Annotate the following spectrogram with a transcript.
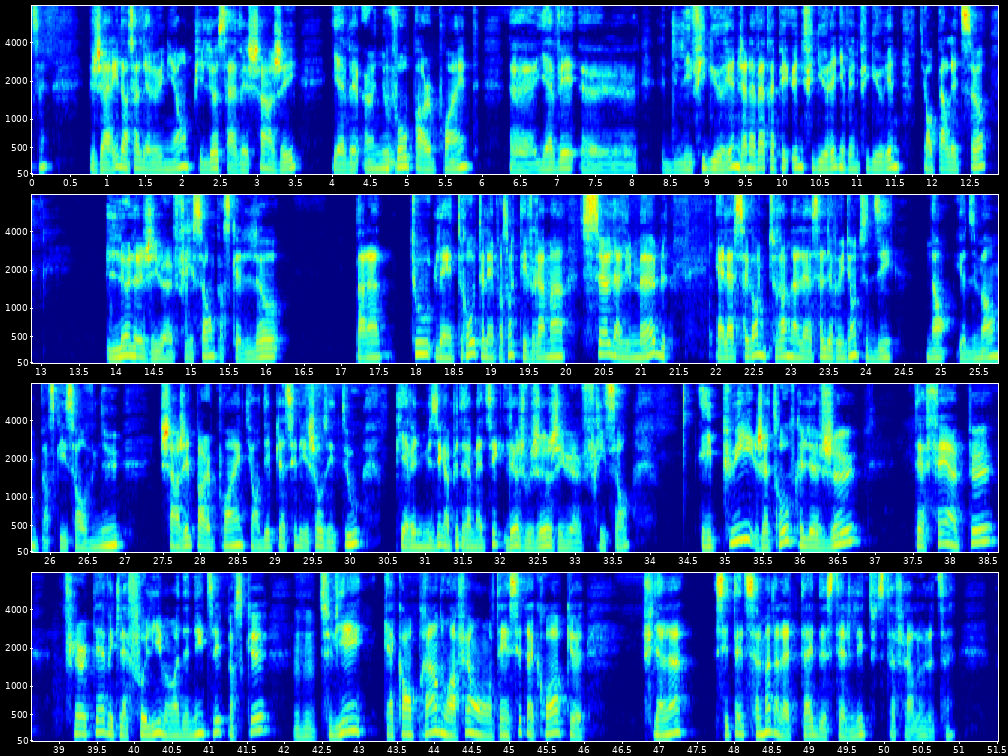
J'arrive dans la salle des réunions, puis là, ça avait changé. Il y avait un mm. nouveau PowerPoint. Euh, il y avait euh, les figurines. J'en avais attrapé une figurine. Il y avait une figurine qui on parlait de ça. Là, là j'ai eu un frisson parce que là, pendant tout l'intro, tu as l'impression que tu es vraiment seul dans l'immeuble. Et à la seconde où tu rentres dans la salle de réunion, tu te dis non, il y a du monde parce qu'ils sont venus changer le PowerPoint, ils ont déplacé les choses et tout. Puis il y avait une musique un peu dramatique. Là, je vous jure, j'ai eu un frisson. Et puis, je trouve que le jeu te fait un peu flirter avec la folie à un moment donné, tu sais, parce que Mhm. tu viens qu'à comprendre, ou en fait, on t'incite à croire que finalement, c'est peut-être seulement dans la tête de Stanley, toute cette affaire-là, là, tu sais.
